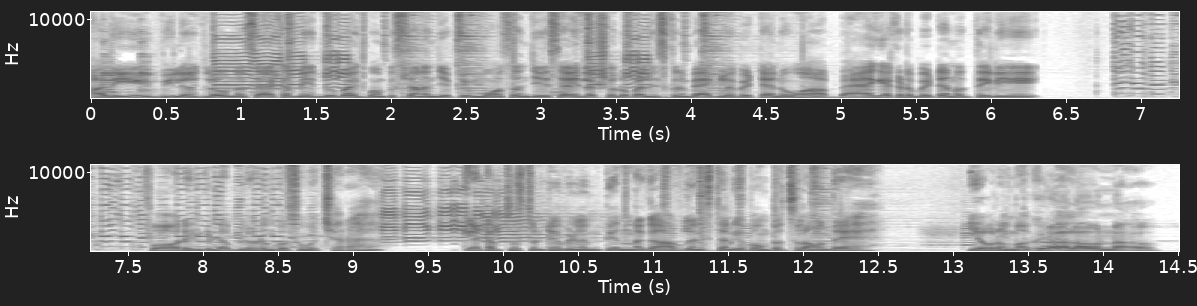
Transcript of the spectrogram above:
అది విలేజ్లో ఉన్న శాఖర్ని దుబాయ్కి పంపిస్తానని చెప్పి మోసం చేసి ఐదు లక్షల రూపాయలు తీసుకుని బ్యాగ్లో పెట్టాను. ఆ బ్యాగ్ ఎక్కడ పెట్టానో తెలియ ఫారెన్కి డబ్బులు ఇవ్వడం కోసం వచ్చారా? గెటప్ చూస్తుంటే వీళ్ళని తిన్నగా ఆఫ్ఘనిస్తాన్కి పంపించలా ఉందే. ఎవరమ్మా అలా ఉన్నావు?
